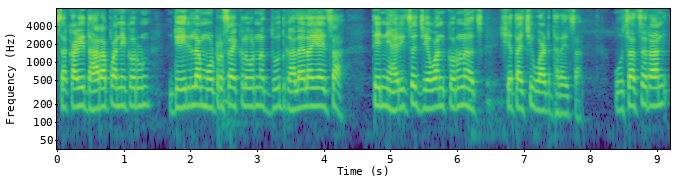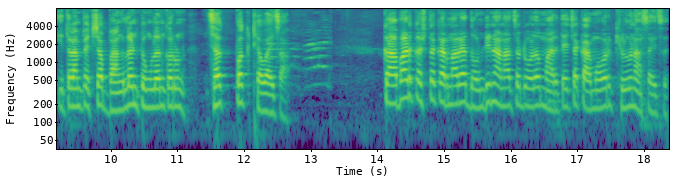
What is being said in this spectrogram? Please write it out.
सकाळी धारापाणी करून डेअरीला मोटरसायकलवरनं दूध घालायला यायचा. ते न्याहारीचं जेवण करूनच शेताची वाट धरायचा. ऊसाचं रान इतरांपेक्षा भांगलन टुंगलन करून झकपक ठेवायचा. काबाड कष्ट करणाऱ्या धोंडी नानाचं डोळं मारत्याच्या कामावर खिळून असायचं.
